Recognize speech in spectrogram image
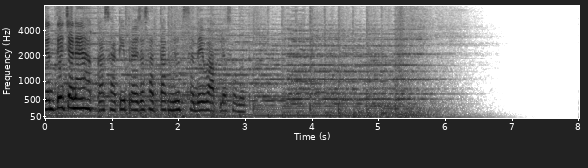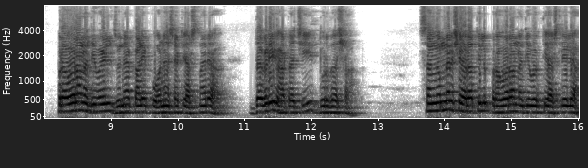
जनतेच्या न्याय हक्कासाठी प्रजासत्ताक न्यूज सदैव आपल्यासोबत. प्रवरा नदीवरील जुन्या काळी पोहण्यासाठी असणाऱ्या दगडी घाटाची दुर्दशा. संगमनेर शहरातील प्रवरा नदीवरती असलेल्या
